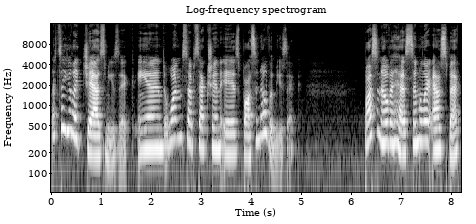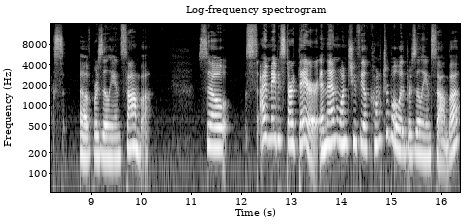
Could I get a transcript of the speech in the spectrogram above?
Let's say you like jazz music, and one subsection is bossa nova music. Bossa nova has similar aspects of Brazilian samba. So I maybe start there, and then once you feel comfortable with Brazilian samba,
